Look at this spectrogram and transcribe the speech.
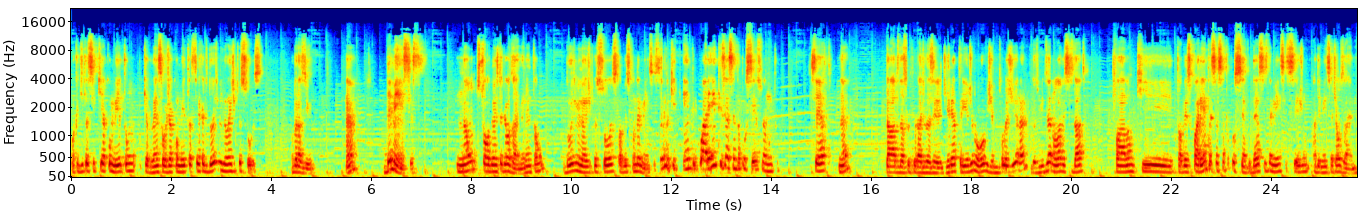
acredita-se que acometam, que a doença hoje acometa cerca de 2 milhões de pessoas no Brasil. Né? Demências. Não só a doença de Alzheimer, né? Então, 2 milhões de pessoas, talvez com demência. Sendo que entre 40% e 60% não é muito certo, né? Dados da Sociedade Brasileira de Geriatria, de novo, gerontologia, né? 2019, esses dados falam que talvez 40% a 60% dessas demências sejam a demência de Alzheimer.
